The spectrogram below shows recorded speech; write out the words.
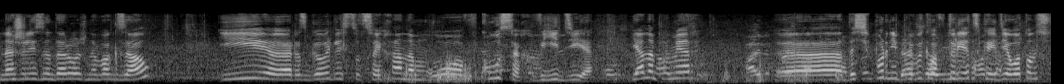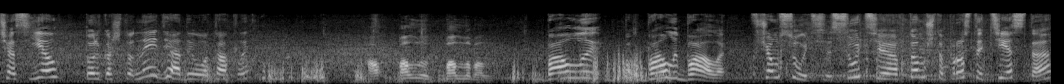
на железнодорожный вокзал и разговаривались тут с Айханом о вкусах в еде. Я, например, э, до сих пор не привыкла в турецкой еде. Вот он сейчас ел только что. Нейди адео татлы. Ballı, ballı ballı. Баллы, баллы, баллы. В чем суть? Суть э, в том, что просто тесто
